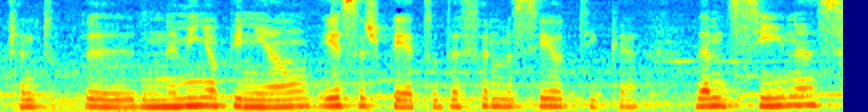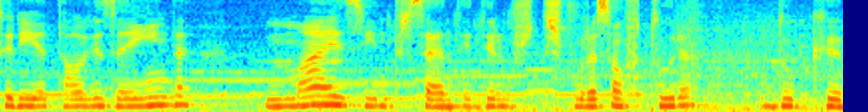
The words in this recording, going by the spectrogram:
Portanto, eh, na minha opinião, esse aspecto da farmacêutica, da medicina, seria talvez ainda mais interessante em termos de exploração futura do que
